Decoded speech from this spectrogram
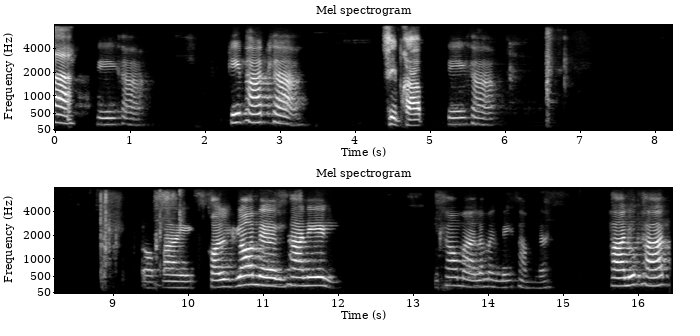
ค่ะ ดีค่ะพิพัฒน์ค่ะ สิบครับ ดีค่ะ ต่อไปขออีกรอบหนึ่งพานินเข้ามาแล้วมันไม่ทำนะ พานุพัฒน์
